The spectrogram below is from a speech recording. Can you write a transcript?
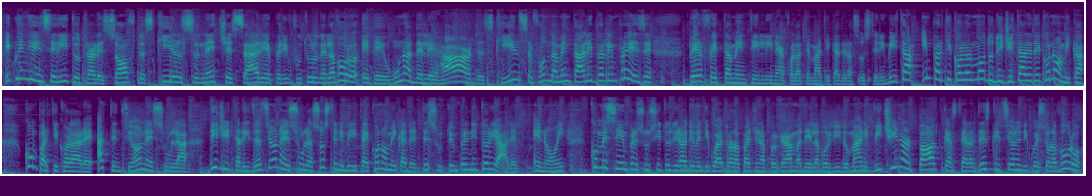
e quindi è inserito tra le soft skills necessarie per il futuro del lavoro ed è una delle hard skills fondamentali per le imprese perfettamente in linea con la tematica della sostenibilità, in particolar modo digitale ed economica, con particolare attenzione sulla digitalizzazione e sulla sostenibilità economica del tessuto imprenditoriale. E noi, come sempre sul sito di Radio 24 alla pagina programma dei lavori di domani, vicino al podcast e alla descrizione di questo lavoro,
